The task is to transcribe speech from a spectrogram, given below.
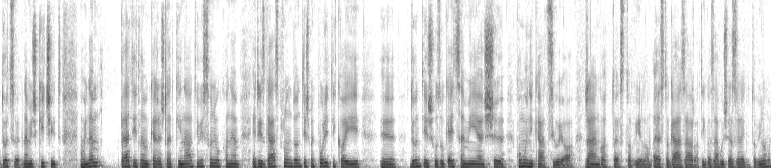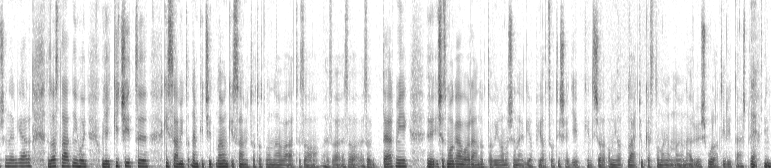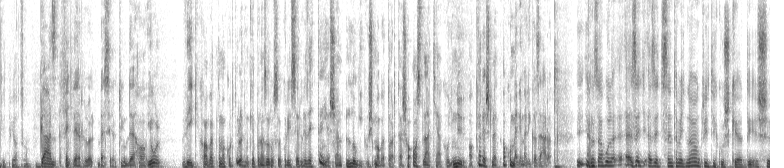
döcög, nem is kicsit, hogy nem feltétlenül kereslet kínálati viszonyok, hanem egyrészt Gazprom döntés, meg politikai döntéshozók egyszemélyes kommunikációja rángatta ezt a, villam, ezt a gázárat igazából, és ezzel együtt a villamos energiára. Tehát azt látni, hogy, hogy egy kicsit kiszámít, nem kicsit, nagyon kiszámíthatatlanná vált ez a, ez, a, ez, a, ez a termék, és ez magával rántotta a villamos energiapiacot is egyébként, és amiatt látjuk ezt a nagyon-nagyon erős volatilitást mindkét piacon. Gáz fegyverről beszéltünk, de ha jól végighallgattam, akkor tulajdonképpen az oroszok részéről ez egy teljesen logikus magatartás. Ha azt látják, hogy nő a kereslet, akkor megemelik az árat. Igazából ez egy, ez egy szerintem egy nagyon kritikus kérdés.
